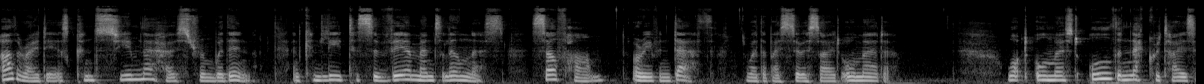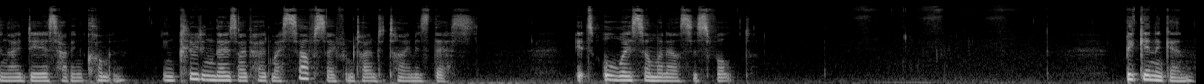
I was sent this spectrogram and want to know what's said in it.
Other ideas consume their host from within and can lead to severe mental illness, self harm, or even death, whether by suicide or murder. What almost all the necrotizing ideas have in common, including those I've heard myself say from time to time, is this it's always someone else's fault. Begin again.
